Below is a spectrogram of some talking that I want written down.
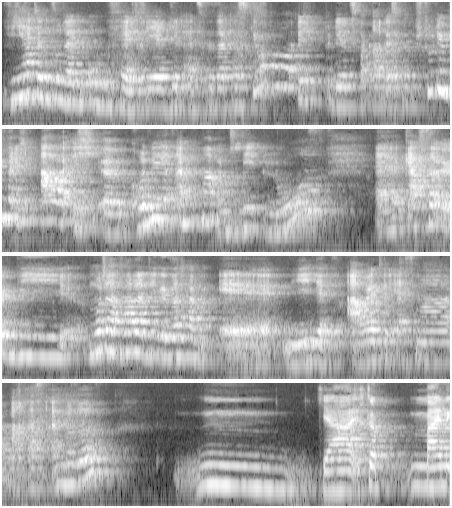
wie hat denn so dein Umfeld reagiert, als du gesagt hast, jo, ich bin jetzt zwar gerade erst mit dem Studium fertig, aber ich äh, gründe jetzt einfach mal und leg los? Äh, Gab es da irgendwie Mutter, Vater, die gesagt haben, äh, nee, jetzt arbeite erstmal, mach was anderes? Mm, Ja, ich glaube, meine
